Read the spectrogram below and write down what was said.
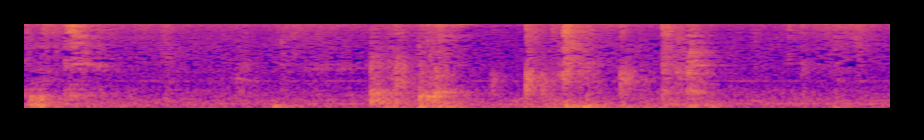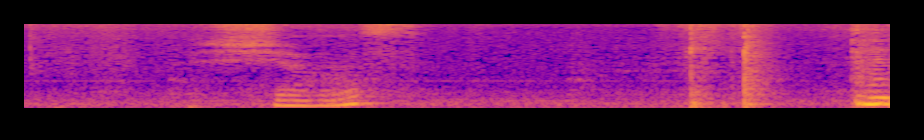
тут. Сейчас. Так.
